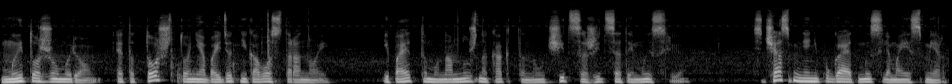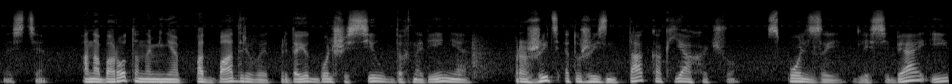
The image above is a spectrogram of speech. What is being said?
Мы тоже умрем. Это то, что не обойдет никого стороной. И поэтому нам нужно как-то научиться жить с этой мыслью — Сейчас меня не пугает мысль о моей смертности, а наоборот она меня подбадривает, придает больше сил, вдохновения прожить эту жизнь так, как я хочу, с пользой для себя и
